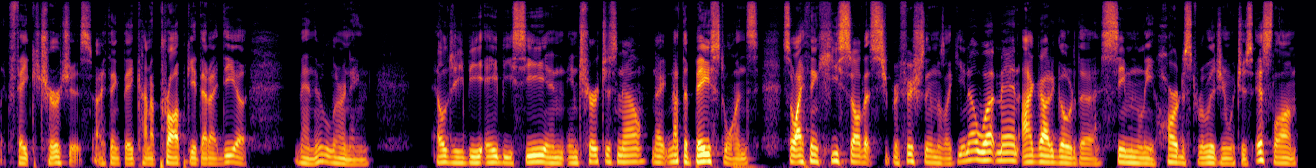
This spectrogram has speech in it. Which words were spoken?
like fake churches. I think they kind of propagate that idea. Man, they're learning LGB, ABC in, in churches now, not, not the based ones. So I think he saw that superficially and was like, you know what, man, I got to go to the seemingly hardest religion, which is Islam,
